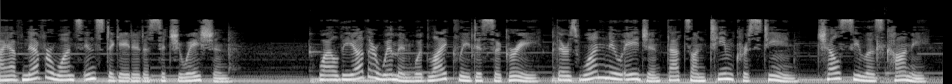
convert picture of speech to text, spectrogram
I have never once instigated a situation. While the other women would likely disagree, there's one new agent that's on Team Christine, Chelsea Lazkani.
